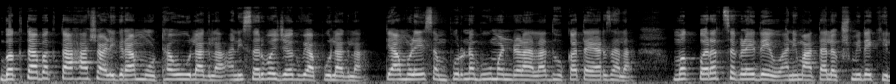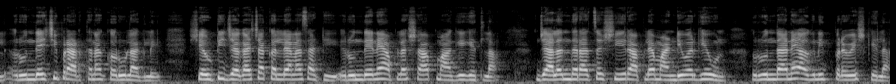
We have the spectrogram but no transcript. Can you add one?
बघता बघता हा शाळीग्राम मोठा होऊ लागला आणि सर्व जग व्यापू लागला. त्यामुळे संपूर्ण भूमंडळाला धोका तयार झाला. मग परत सगळे देव आणि माता लक्ष्मी देखील रुंदेची प्रार्थना करू लागले. शेवटी जगाच्या कल्याणासाठी रुंदेने आपला शाप मागे घेतला. जालंधराचं शीर आपल्या मांडीवर घेऊन रुंदाने अग्नीत प्रवेश केला.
